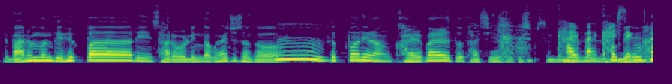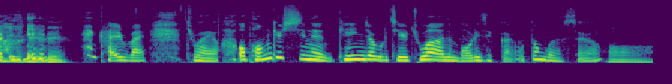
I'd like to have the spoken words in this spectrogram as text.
근데 많은 분들이 흑발이 잘 어울린다고 해주셔서, 음. 흑발이랑 갈발도 다시 해보고 싶습니다. 갈발, 갈색 네. 머리. 네, 네. 갈발. 좋아요. 어, 범규 씨는 개인적으로 제일 좋아하는 머리 색깔 어떤 거였어요? 어,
